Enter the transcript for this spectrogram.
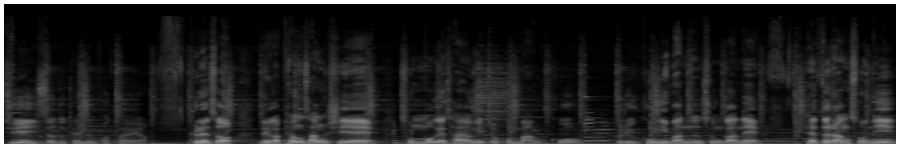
뒤에 있어도 되는 퍼터예요. 그래서 내가 평상시에 손목의 사용이 조금 많고 그리고 공이 맞는 순간에 헤드랑 손이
